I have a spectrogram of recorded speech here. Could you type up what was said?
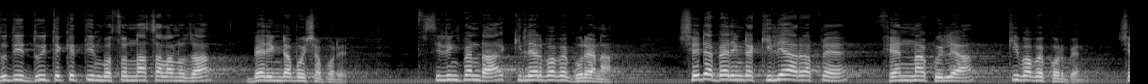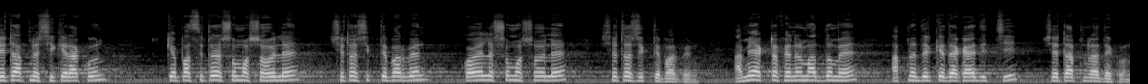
যদি দুই থেকে তিন বছর না চালানো যা ব্যারিংটা বৈশা পড়ে। সিলিং ফ্যানটা ক্লিয়ারভাবে ঘুরে না। সেটা ব্যারিংটা ক্লিয়ার আপনি ফ্যান না কুইলা কীভাবে করবেন? সেটা আপনি শিখে রাখুন। ক্যাপাসিটারের সমস্যা হলে সেটা শিখতে পারবেন। কয়েলের সমস্যা হলে সেটা শিখতে পারবেন। আমি একটা ফ্যানের মাধ্যমে আপনাদেরকে দেখাই দিচ্ছি, সেটা আপনারা দেখুন।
